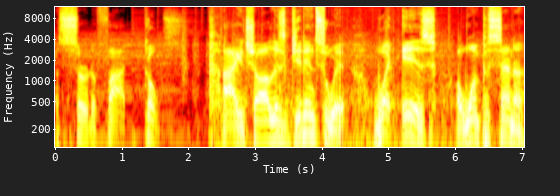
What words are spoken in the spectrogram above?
a certified ghost. All right, y'all, let's get into it. What is a one percenter?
